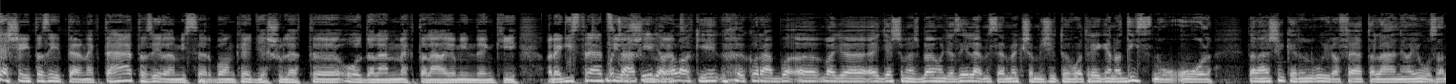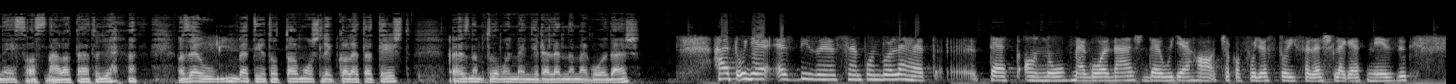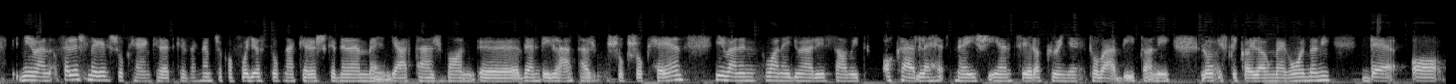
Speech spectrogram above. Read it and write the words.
Esélyt az ételnek, tehát az Élelmiszerbank Egyesület oldalán megtalálja mindenki a regisztrációs Bocsánat, írja valaki korábban, vagy egy SMS-ben, hogy az élelmiszer megsemmisítő volt régen a disznóól. Talán sikerül újra feltalálni a józanész használatát, hogy az EU betiltotta a moslékkal etetést. Ez nem tudom, hogy mennyire lenne megoldás. Hát ugye ez bizonyos szempontból lehet eh, tett annó megoldás, de ugye ha csak a fogyasztói felesleget nézzük, nyilván a feleslegek sok helyen keletkeznek, nem csak a fogyasztóknál, kereskedelemben, gyártásban, vendéglátásban, sok-sok helyen. Nyilván ennek van egy olyan része, amit akár lehetne is ilyen célra könnyen továbbítani, logisztikailag megoldani, de a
